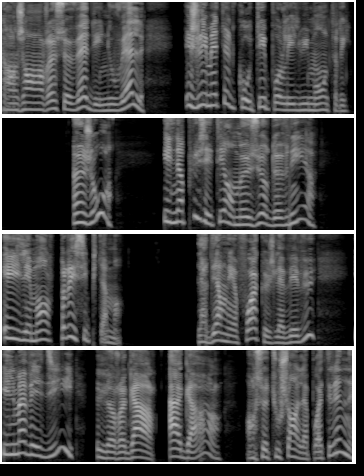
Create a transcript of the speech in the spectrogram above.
Quand j'en recevais des nouvelles, je les mettais de côté pour les lui montrer. Un jour, il n'a plus été en mesure de venir et il est mort précipitamment. La dernière fois que je l'avais vu, il m'avait dit, le regard hagard, en se touchant à la poitrine,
